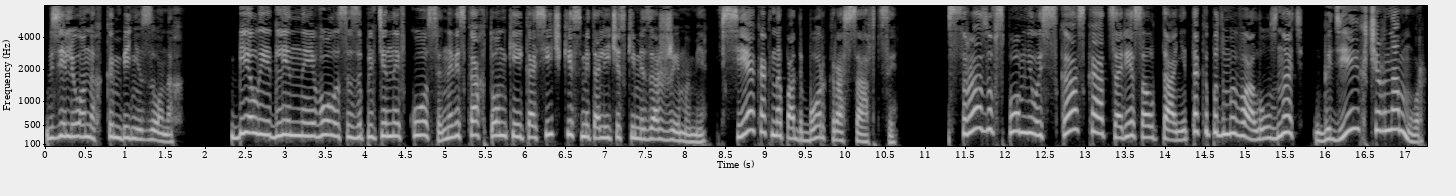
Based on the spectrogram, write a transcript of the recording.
в зеленых комбинезонах. Белые длинные волосы заплетены в косы, на висках тонкие косички с металлическими зажимами. Все, как на подбор, красавцы. Сразу вспомнилась сказка о царе Салтане, так и подмывала узнать, где их Черномор.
